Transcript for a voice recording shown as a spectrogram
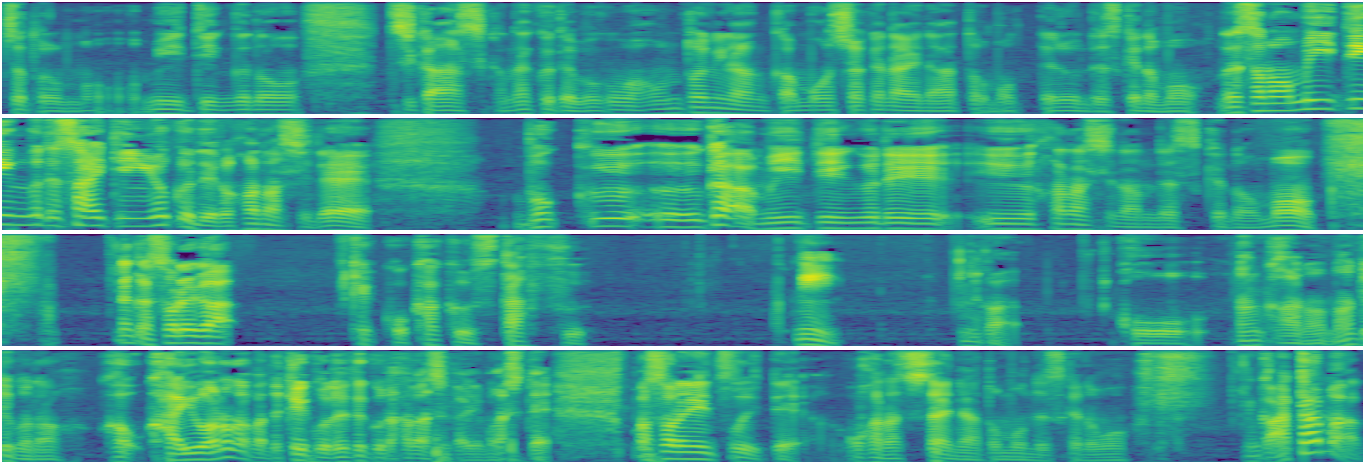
ちょっともうミーティングの時間しかなくて僕も本当になんか申し訳ないなと思ってるんですけども。で、そのミーティングで最近よく出る話で、僕がミーティングで言う話なんですけども、なんかそれが結構各スタッフに、なんか、こう、なんかあの、なんていうかな、か会話の中で結構出てくる話がありまして、まあそれについてお話したいなと思うんですけども、なんか頭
